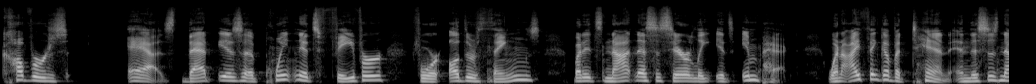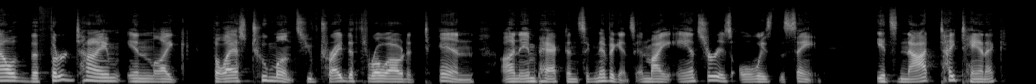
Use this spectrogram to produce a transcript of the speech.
covers as. That is a point in its favor for other things, but it's not necessarily its impact. When I think of a 10, and this is now the third time in like the last two months you've tried to throw out a 10 on impact and significance. And my answer is always the same it's not Titanic,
